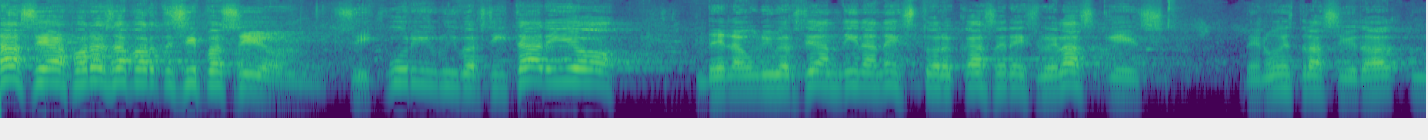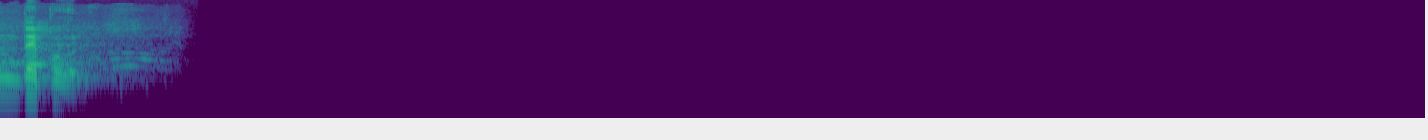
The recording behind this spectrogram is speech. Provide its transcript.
Gracias por esa participación. Sicuri Universitario de la Universidad Andina Néstor Cáceres Velázquez de nuestra ciudad de Puno.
